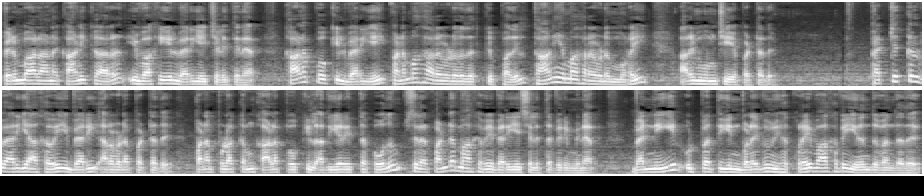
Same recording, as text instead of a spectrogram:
பெரும்பாலான காணிக்காரர் இவ்வகையில் வரியை செலுத்தினர். காலப்போக்கில் வரியை பணமாக அறவிடுவதற்கு பதில் தானியமாக அறவிடும் முறை அறிமுகம் செய்யப்பட்டது. பற்றுக்கள் வாரியாகவே இவ்வரி அறவிடப்பட்டது. பணப்புழக்கம் காலப்போக்கில் அதிகரித்த போதும் சிலர் பண்டமாகவே வரியை செலுத்த விரும்பினர். வன்னியில் உற்பத்தியின் விளைவு மிக குறைவாகவே இருந்து வந்தது.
